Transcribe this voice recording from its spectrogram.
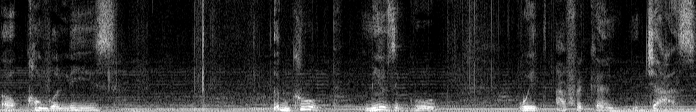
or Congolese group, music group with African jazz.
